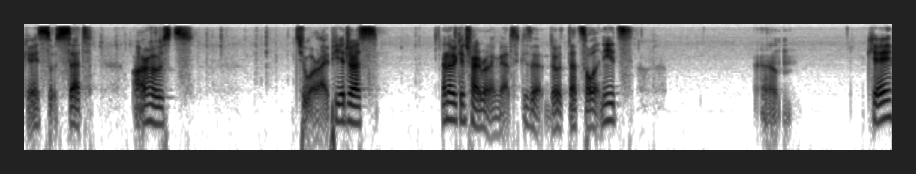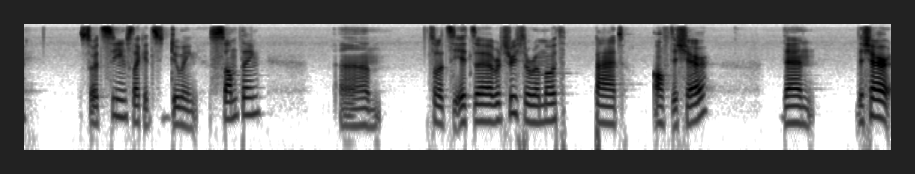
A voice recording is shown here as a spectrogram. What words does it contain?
okay, so set our hosts to our IP address. And then we can try running that because that, that's all it needs. Um, okay, so it seems like it's doing something. Um, so let's see, it uh, retrieved the remote path of the share. Then the share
